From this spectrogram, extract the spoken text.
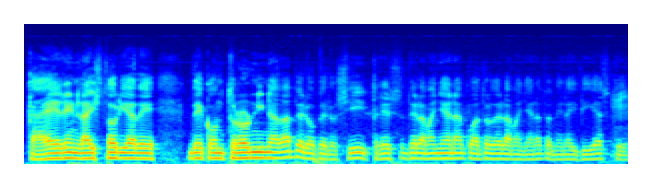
caer en la historia de, de control ni nada, pero, pero sí, 3 de la mañana, 4 de la mañana, también hay días que,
